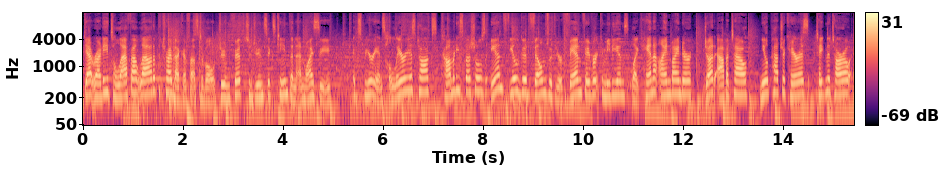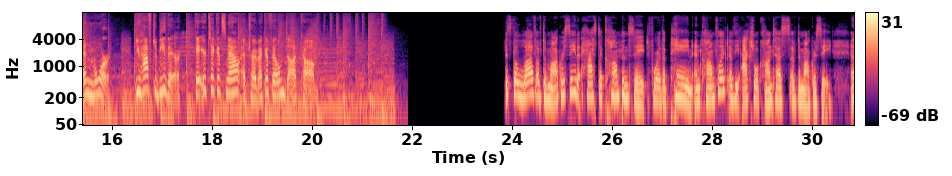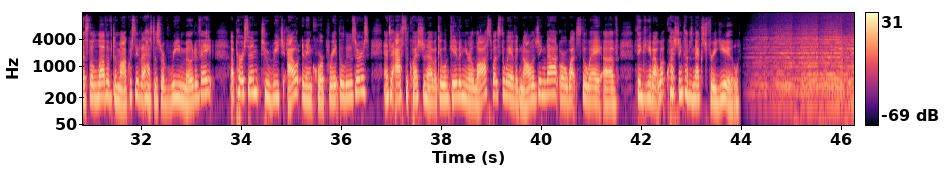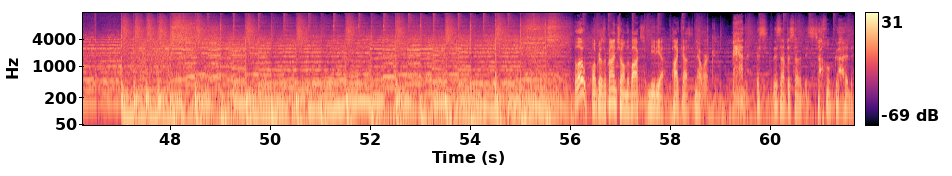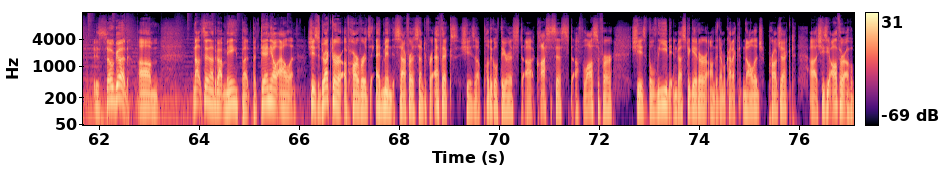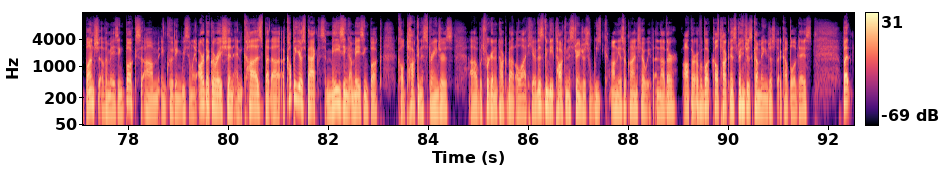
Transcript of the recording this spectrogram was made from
Get ready to laugh out loud at the Tribeca Festival, June 5th to June 16th in NYC. Experience hilarious talks, comedy specials, and feel good films with your fan favorite comedians like Hannah Einbinder, Judd Apatow, Neil Patrick Harris, Tig Notaro, and more. You have to be there. Get your tickets now at TribecaFilm.com. It's the love of democracy that has to compensate for the pain and conflict of the actual contests of democracy. And it's the love of democracy that has to sort of remotivate a person to reach out and incorporate the losers and to ask the question of, okay, well, given your loss, what's the way of acknowledging that? Or what's the way of thinking about what question comes next for you? Hello, welcome to the Klein Show on the Vox Media Podcast Network. Man, this this episode is so good. It is so good. Um, not saying that about me, but but Danielle Allen She's the director of Harvard's Edmond Safra Center for Ethics. She is a political theorist, a classicist, a philosopher. She is the lead investigator on the Democratic Knowledge Project. Uh, she's the author of a bunch of amazing books, um, including recently Our Declaration and Cuz. But uh, a couple years back, this amazing, amazing book called Talking to Strangers, uh, which we're going to talk about a lot here. This is going to be Talking to Strangers week on the Ezra Klein Show. We have another author of a book called Talking to Strangers coming in just a couple of days. But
